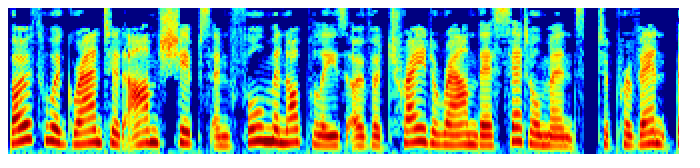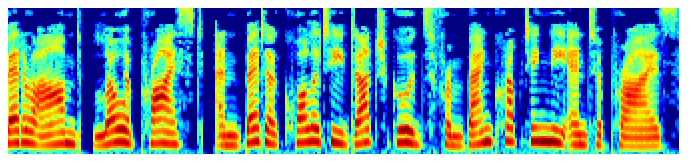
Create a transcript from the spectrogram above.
Both were granted armed ships and full monopolies over trade around their settlements, to prevent better armed, lower priced, and better quality Dutch goods from bankrupting the enterprise.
